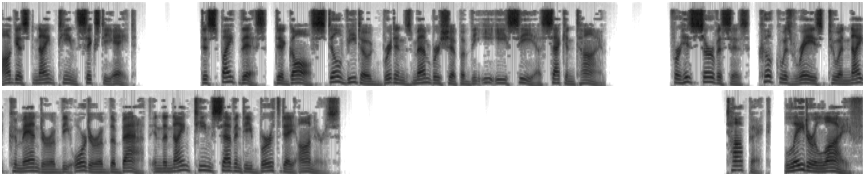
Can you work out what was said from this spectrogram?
August 1968. Despite this, de Gaulle still vetoed Britain's membership of the EEC a second time. For his services, Cook was raised to a Knight Commander of the Order of the Bath in the 1970 birthday honours. Later life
